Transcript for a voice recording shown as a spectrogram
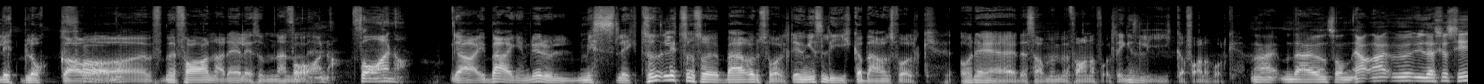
litt blokker og med fana. Det er liksom den Fana. Fana. Ja, i Bergen blir du mislikt. Så, litt sånn som bærumsfolk. Det er jo ingen som liker bærumsfolk, og det er det samme med fanafolk. Det er ingen som liker fanafolk. Nei, men det er jo en sånn Ja, nei, det jeg si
